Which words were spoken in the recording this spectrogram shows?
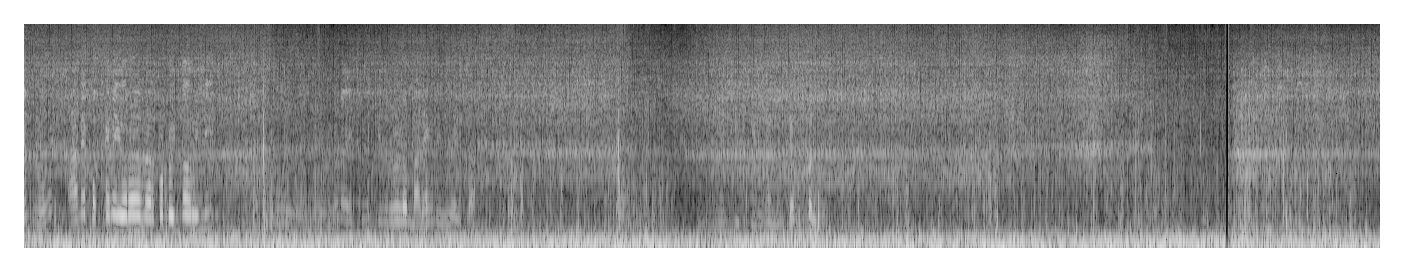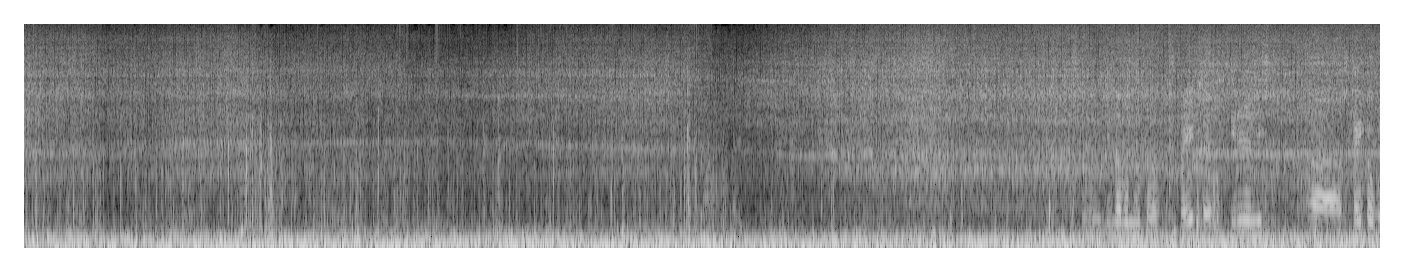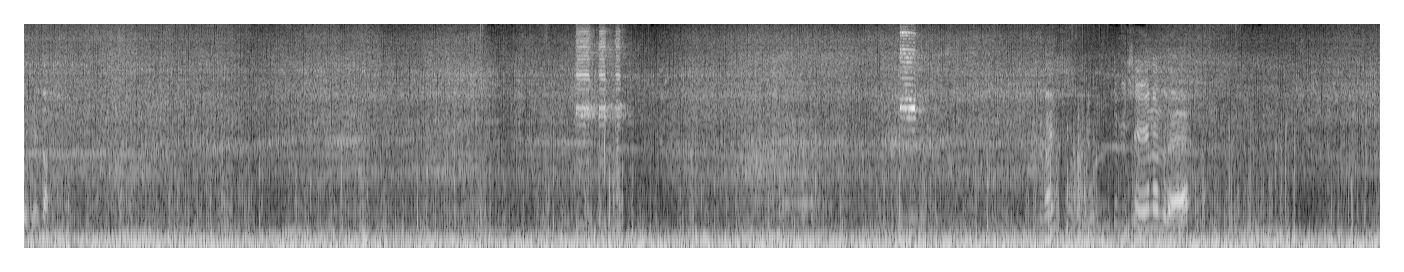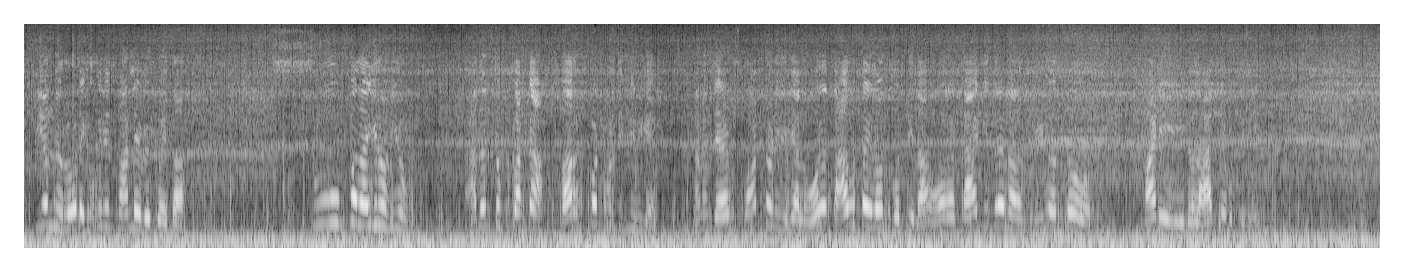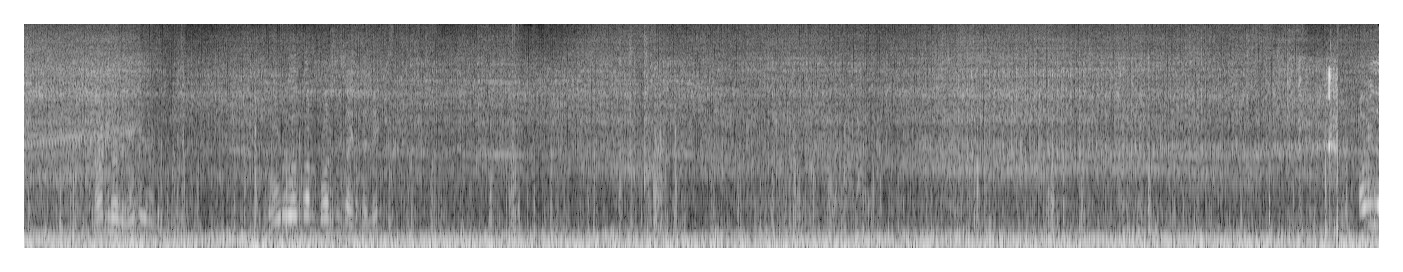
ಏನ್ರು ಆನೆ ಪಕ್ಕನೇ ಇವರು ನಡ್ಕೊಂಡು ಹೋಗ್ತಾವ್ರಿ ಇಲ್ಲಿ ಒಳಗಡೆ ಐತೆ ಇದ್ರೊಳಗಡೆ ಮನೆಗಳು ಆಯ್ತಾ ಟೆಂಪಲ್ ಸೊ ಇಲ್ಲಿಂದ ಬಂದ್ಬಿಟ್ಟು ಸ್ಟ್ರೈಟ್ ತಿರುನಲ್ಲಿ ಸ್ಟ್ರೈಟ್ ಹೋಗ್ಬೋದು ಆಯ್ತಾ Guys, ಒಂದು ವಿಷಯ ಏನಂದ್ರೆ ಈ ಒಂದು ರೋಡ್ ಎಕ್ಸ್ಪೀರಿಯನ್ಸ್ ಮಾಡಲೇಬೇಕು ಆಯ್ತಾ ಸೂಪರ್ ಆಗಿರೋ ವ್ಯೂ ಅದಂತೂ ಪಕ್ಕ ಬರ್ಕೊಟ್ಬಿಡ್ತೀನಿ ನಿಮಗೆ. ನಾನೊಂದು ಎರಡು ಸ್ಪಾಟ್ ನೋಡಿದ್ದೀನಿ ಅಲ್ಲಿ ಹೋಗೋಕ್ಕಾಗುತ್ತಾ ಇಲ್ಲ ಅಂತ ಗೊತ್ತಿಲ್ಲ. ಹೋಗೋಕ್ಕಾಗಿದ್ರೆ ನಾನು ಒಂದು ವಿಡಿಯೋ ಅಂತೂ ಮಾಡಿ ಇದರಲ್ಲಿ ಹಾಕೇ ಬಿಡ್ತೀನಿ ನೋಡಿ ನೋಡಿ, ಹೇಗಿದೆ ನೋಡಿ. ರೋಡ್ ಹೋಗ್ಕೊಂಡು ಪ್ರೋಸೆಸ್ ಆಯ್ತಲ್ಲಿ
